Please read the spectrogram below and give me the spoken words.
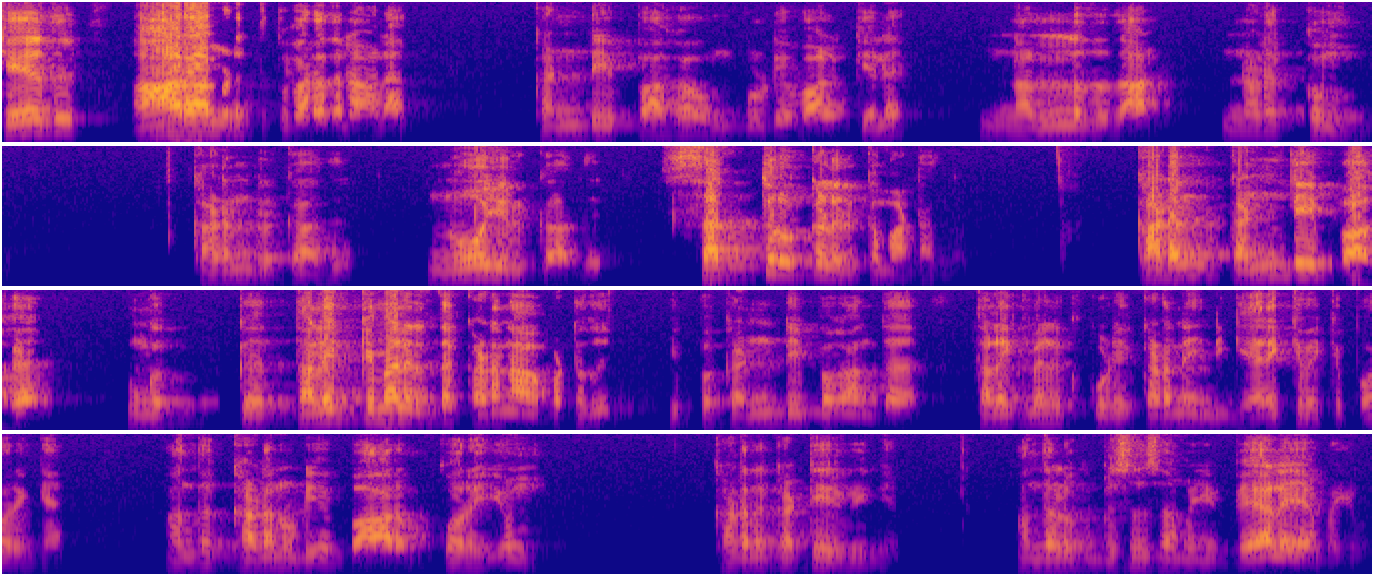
கேது ஆறாம் இடத்துக்கு வர்றதுனால கண்டிப்பாக உங்களுடைய வாழ்க்கையில நல்லதுதான் நடக்கும். கடன் இருக்காது நோய் இருக்காது சத்துருக்கள் இருக்க மாட்டாங்க. கடன் கண்டிப்பாக உங்க க- தலைக்கு மேல இருந்த கடன் ஆகப்பட்டது இப்ப கண்டிப்பாக அந்த தலைக்கு மேல இருக்கக்கூடிய கடனை நீங்க இறக்கி வைக்க போறீங்க. அந்த கடனுடைய பாரம் குறையும். கடனை கட்டிடுவீங்க அந்த அளவுக்கு பிசினஸ் அமையும் வேலை அமையும்.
